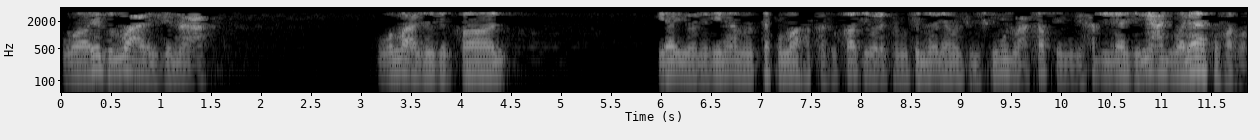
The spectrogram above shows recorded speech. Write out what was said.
ويد الله على الجماعة. والله عز وجل قال يا أيها الذين آمنوا اتقوا الله حق تقاته ولا تموتن إلا وأنتم مسلمون واعتصموا بحبل الله جميعا ولا تفرقوا.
